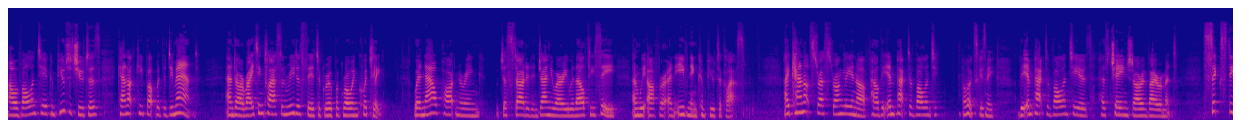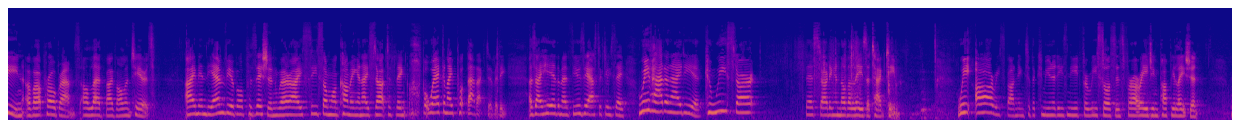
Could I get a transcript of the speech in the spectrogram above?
our volunteer computer tutors cannot keep up with the demand, and our writing class and readers theatre group are growing quickly. We're now partnering, we just started in January with LTC, and we offer an evening computer class. I cannot stress strongly enough how the impact of volunteer oh, excuse me, the impact of volunteers has changed our environment. 16 of our programs are led by volunteers. I'm in the enviable position where I see someone coming and I start to think, oh, but where can I put that activity? As I hear them enthusiastically say, We've had an idea. Can we start? They're starting another laser tag team. We are responding to the community's need for resources for our aging population.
